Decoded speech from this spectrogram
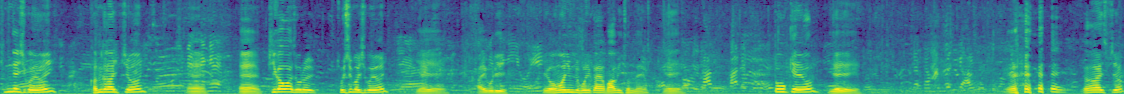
힘내시고요. 건강하십시오. 예, 예, 비가 와서 오늘 조심하시고요. 예, 예. 아이고 우리 이 어머님들 보니까 마음이 좋네요. 예, 예. 또 올게요. 예, 예, 예. 예. 건강하십시오.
